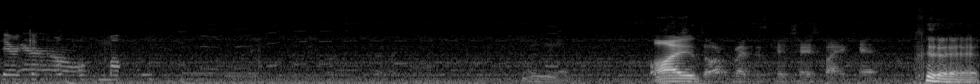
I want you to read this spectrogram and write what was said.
They're getting I. A dog let this kid chased by a cat.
